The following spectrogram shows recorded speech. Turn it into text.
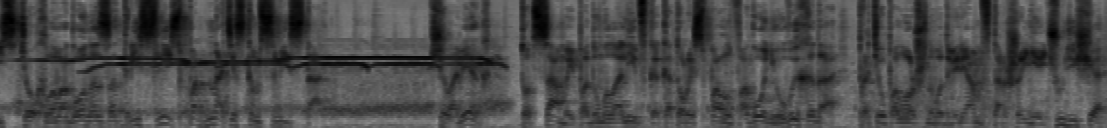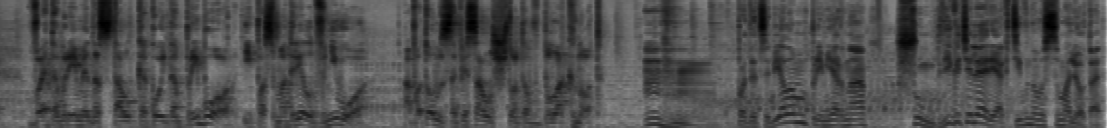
и стекла вагона затряслись под натиском свиста. Человек, Тот самый, подумал Оливка, который спал в вагоне у выхода, противоположного дверям вторжения чудища, в это время достал какой-то прибор и посмотрел в него, а потом записал что-то в блокнот. По децибелам примерно шум двигателя реактивного самолета.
